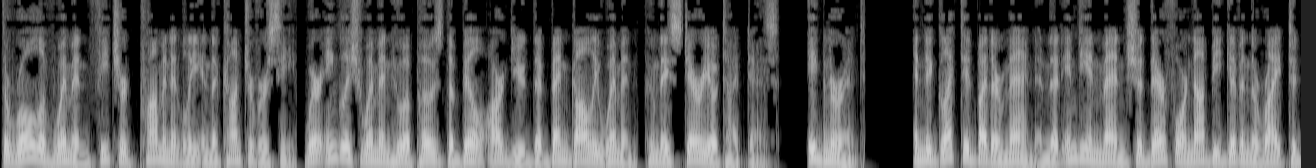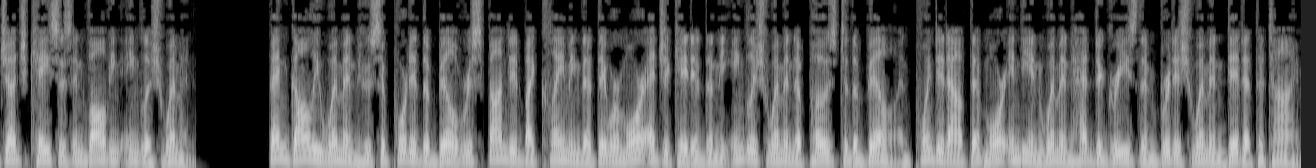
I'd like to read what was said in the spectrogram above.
The role of women featured prominently in the controversy, where English women who opposed the bill argued that Bengali women, whom they stereotyped as ignorant and neglected by their men and that Indian men should therefore not be given the right to judge cases involving English women. Bengali women who supported the bill responded by claiming that they were more educated than the English women opposed to the bill and pointed out that more Indian women had degrees than British women did at the time.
